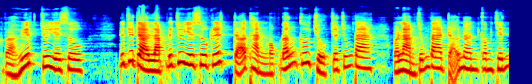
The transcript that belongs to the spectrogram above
và huyết Chúa Giêsu. Đức Chúa Trời lập Đức Chúa Giêsu Christ trở thành một đấng cứu chuộc cho chúng ta và làm chúng ta trở nên công chính.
